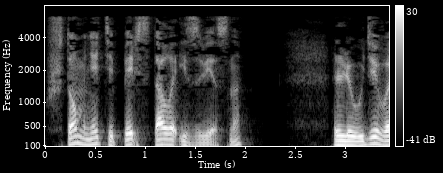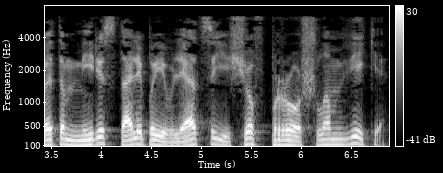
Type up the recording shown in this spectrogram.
что мне теперь стало известно, — люди в этом мире стали появляться еще в прошлом веке.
